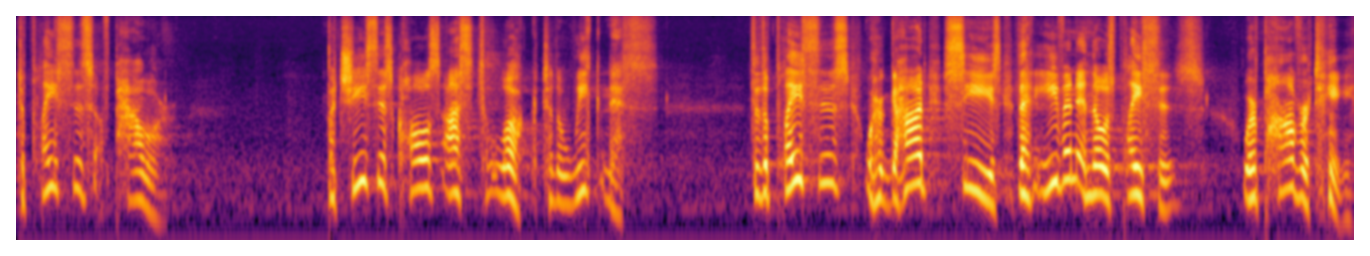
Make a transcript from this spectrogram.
to places of power. But Jesus calls us to look to the weakness, to the places where God sees that even in those places where poverty,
